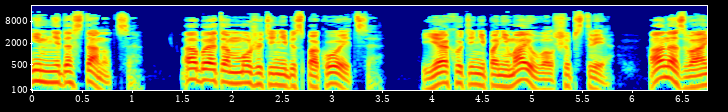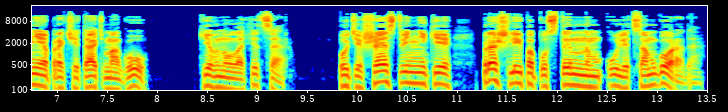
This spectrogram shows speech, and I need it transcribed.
им не достанутся. Об этом можете не беспокоиться. Я хоть и не понимаю в волшебстве, а название прочитать могу», — кивнул офицер. Путешественники прошли по пустынным улицам города.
